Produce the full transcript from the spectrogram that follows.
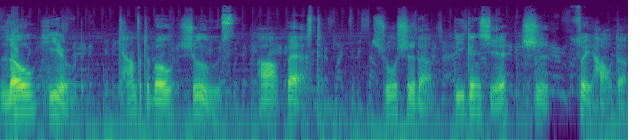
Low-heeled, comfortable shoes Are best. 舒适的低跟鞋是最好的。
